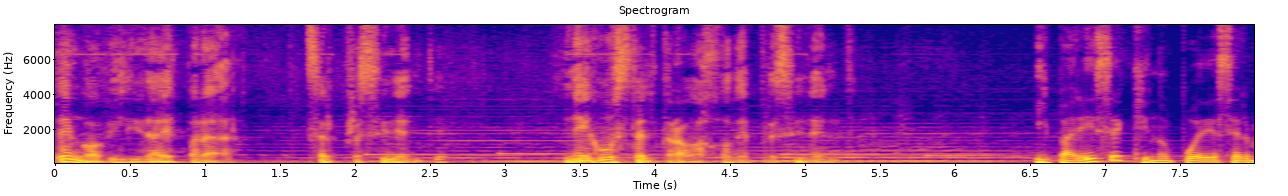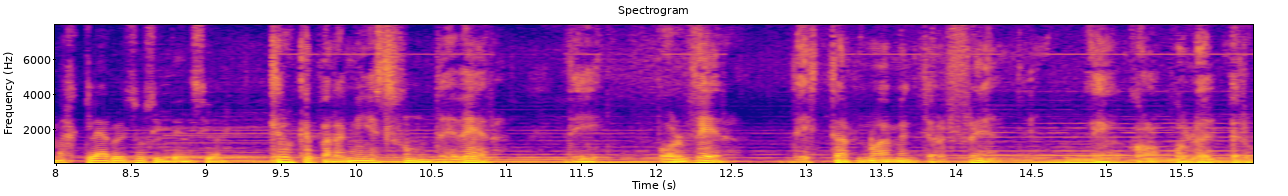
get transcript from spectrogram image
tengo habilidades para ser presidente. Me gusta el trabajo de presidente. Y parece que no puede ser más claro en sus intenciones. Creo que para mí es un deber de volver, de estar nuevamente al frente eh, con el pueblo del Perú.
